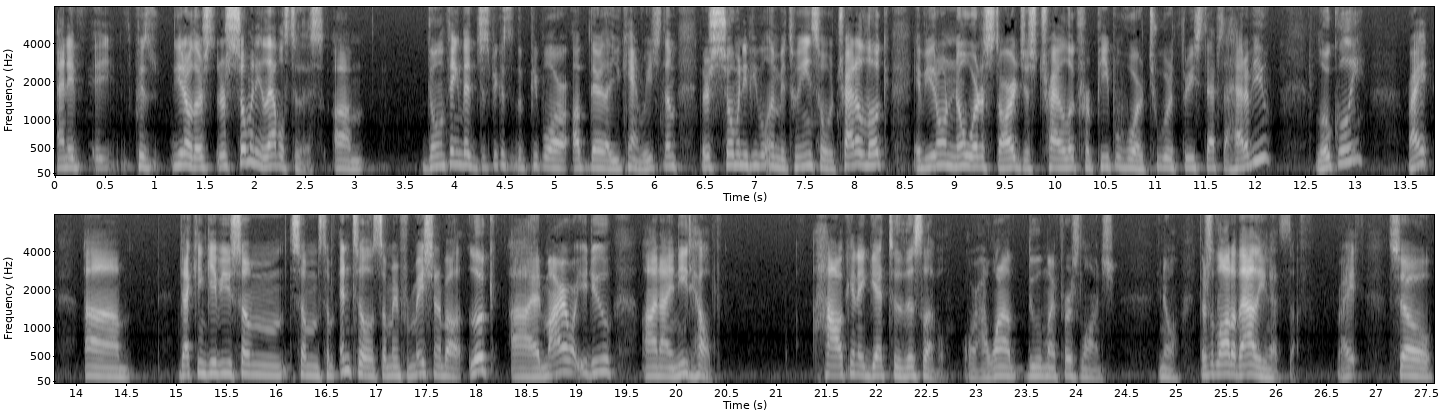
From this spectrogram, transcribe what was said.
And if because you know there's there's so many levels to this. Um, don't think that just because the people are up there that you can't reach them. There's so many people in between. So try to look. If you don't know where to start, just try to look for people who are two or three steps ahead of you, locally, right? Um, that can give you some some some intel, some information about. Look, I admire what you do, and I need help. How can I get to this level? Or I want to do my first launch. You know, there's a lot of value in that stuff, right? So,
